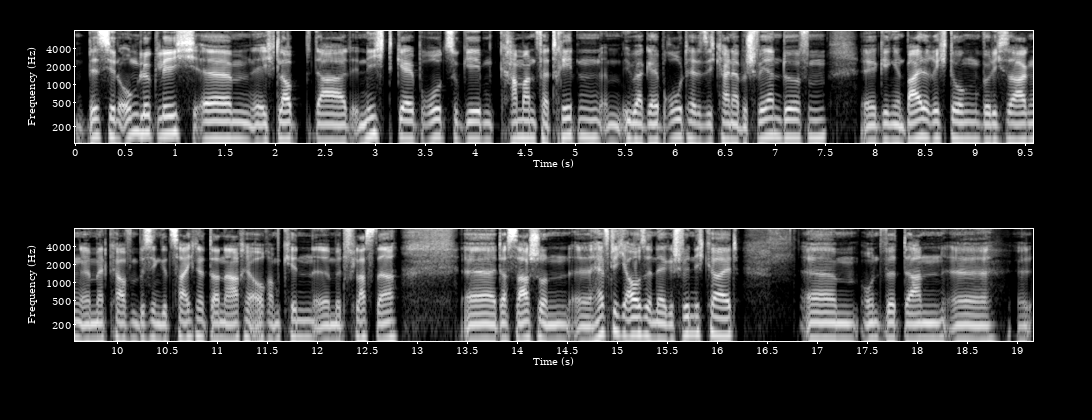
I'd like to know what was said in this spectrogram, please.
bisschen unglücklich. Ähm, ich glaube, da nicht gelb-rot zu geben, kann man vertreten. Über gelb-rot hätte sich keiner beschweren dürfen. Äh, ging in beide Richtungen, würde ich sagen. Äh, Metcalf ein bisschen gezeichnet danach, ja auch am Kinn äh, mit Pflaster. Das sah schon heftig aus in der Geschwindigkeit. Ähm, und wird dann äh, äh,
